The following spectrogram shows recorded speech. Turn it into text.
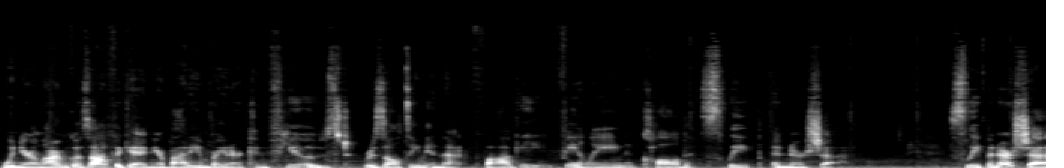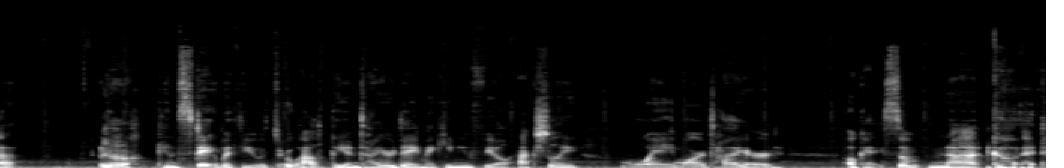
When your alarm goes off again, your body and brain are confused, resulting in that foggy feeling called sleep inertia. Sleep inertia ugh, can stay with you throughout the entire day, making you feel actually way more tired. Okay, so not good.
